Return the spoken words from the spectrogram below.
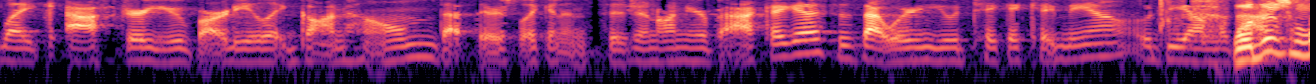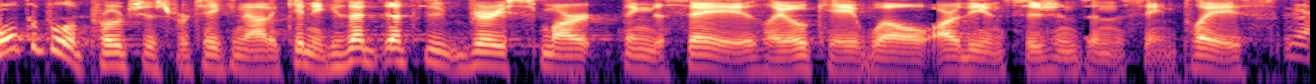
like after you've already like gone home, that there's like an incision on your back. I guess is that where you would take a kidney out? Would be on the Well, back? there's multiple approaches for taking out a kidney because that, that's a very smart thing to say. Is like, okay, well, are the incisions in the same place? Yeah.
